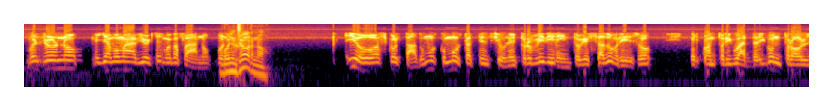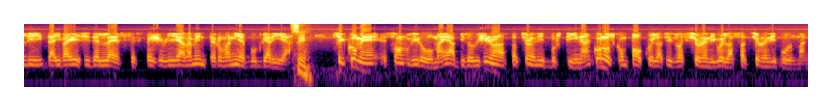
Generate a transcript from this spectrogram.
Buongiorno, mi chiamo Mario e chiamo da Fano. Buongiorno. Buongiorno. Io ho ascoltato con molta attenzione il provvedimento che è stato preso per quanto riguarda i controlli dai paesi dell'est, specificatamente Romania e Bulgaria. Sì. Siccome sono di Roma e abito vicino alla stazione di Bustina, conosco un po' quella situazione di quella stazione di Pullman.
